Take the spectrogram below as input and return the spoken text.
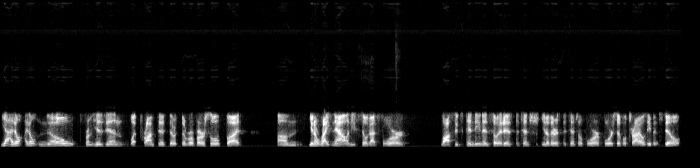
yeah, I don't I don't know from his end what prompted the, the reversal, but um, you know, right now he's still got four lawsuits pending, and so it is potential. You know, there is potential for four civil trials even still.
